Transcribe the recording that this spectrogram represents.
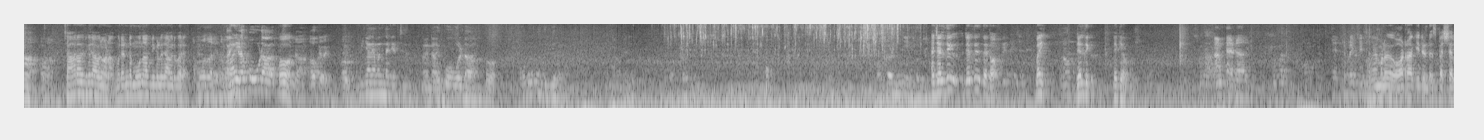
हाँ हाँ चार आदमी का चावल വേണം രണ്ട് മൂന്ന് ആദ്മിക്കുള്ള ചാവൽ പോരെ മൂന്ന് പറയും भाई। കൈക്കിടാ പോടാ പോ. അത് നമ്മൾ ഓർഡർ ആക്കിയിട്ടുണ്ട്. സ്പെഷ്യൽ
